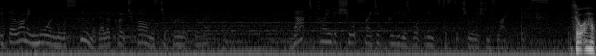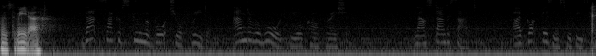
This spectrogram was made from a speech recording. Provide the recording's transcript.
If they're running more and more skooma, they'll approach farmers to brew it directly. That kind of short-sighted greed is what leads to situations like this. So what happens to me now? That sack of skooma bought your freedom and a reward for your cooperation. Now stand aside. I've got business with these people.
